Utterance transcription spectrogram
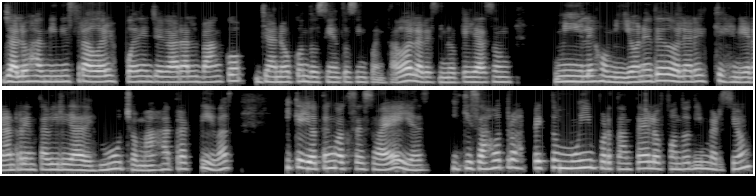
ya los administradores pueden llegar al banco ya no con 250 dólares, sino que ya son miles o millones de dólares que generan rentabilidades mucho más atractivas y que yo tengo acceso a ellas. Y quizás otro aspecto muy importante de los fondos de inversión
